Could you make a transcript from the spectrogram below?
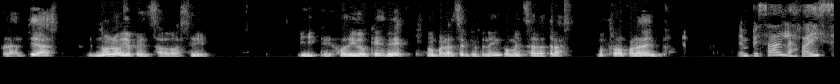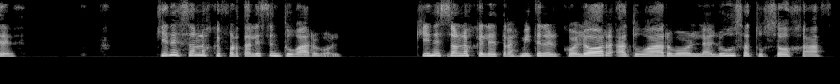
planteas, no lo había pensado así, y qué jodido que es de no para hacer que tenés que comenzar atrás, mostrar para adentro. Empezar de las raíces. ¿Quiénes son los que fortalecen tu árbol? ¿Quiénes son los que le transmiten el color a tu árbol, la luz a tus hojas,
